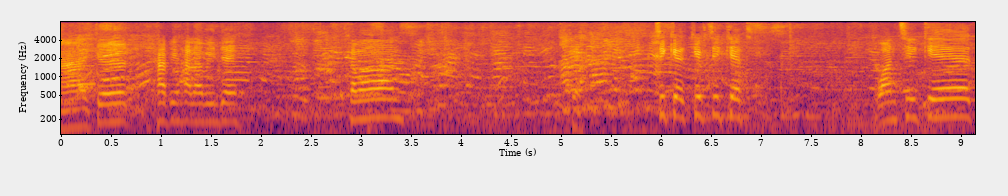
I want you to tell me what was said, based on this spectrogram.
Uh, good. Happy Halloween day. Come on. Okay. Ticket, give ticket. One ticket.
